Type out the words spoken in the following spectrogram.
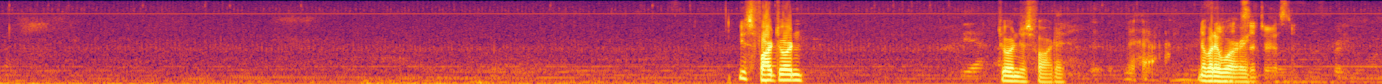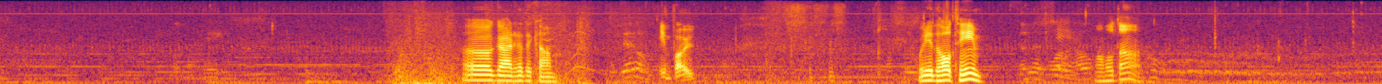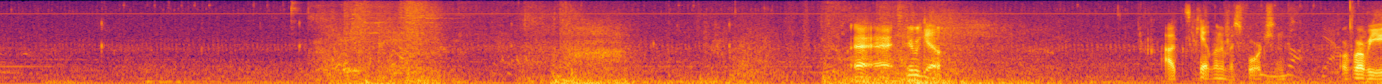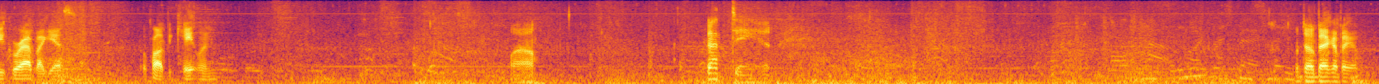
You just fart, Jordan? Yeah. Jordan just farted. Nobody worry. That's interesting. Oh god, here they come. Team fight. We need the whole team. Well, hold on. Alright, alright, here we go. Uh, it's Caitlyn or Miss Fortune. Or whoever you grab, I guess. It'll probably be Caitlyn. Wow. God dang it. Oh, uh, don't back up, back up.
